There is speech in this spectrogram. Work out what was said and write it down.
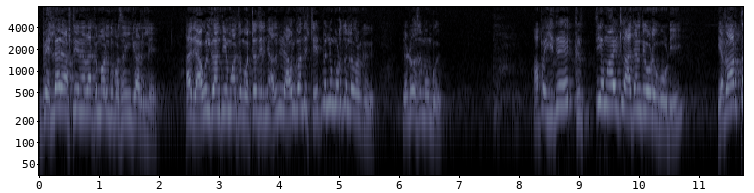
ഇപ്പൊ എല്ലാ രാഷ്ട്രീയ നേതാക്കന്മാരും ഇത് പ്രസംഗിക്കാറില്ലേ? ആ രാഹുൽ ഗാന്ധിയെ മാത്രം ഒറ്റ തിരിഞ്ഞ് അതിന് രാഹുൽ ഗാന്ധി സ്റ്റേറ്റ്മെന്റും കൊടുത്തല്ലോ അവർക്ക് രണ്ടു ദിവസം മുമ്പ്. അപ്പൊ ഇത് കൃത്യമായിട്ടുള്ള അജണ്ടയോടുകൂടി യഥാർത്ഥ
